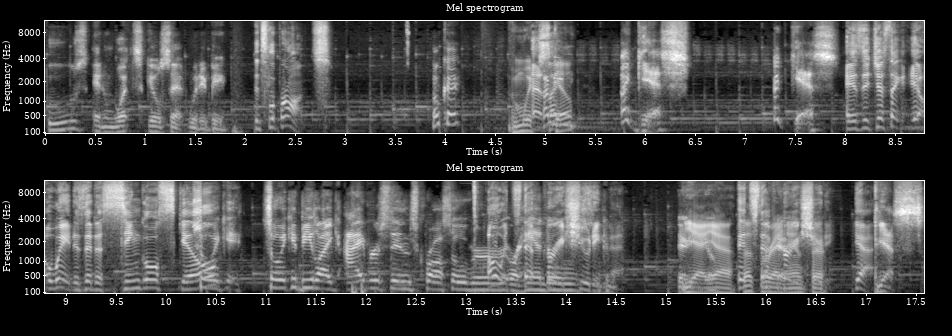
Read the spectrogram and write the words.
whose and what skill set would it be? It's LeBron's. Okay. And which I skill? mean, I guess. I guess. Is it just like? Oh wait, is it a single skill? So it could, so it could be like Iverson's crossover oh, it's or Steph handles. Curry shooting. You can- Then. Yeah, go. yeah. It's That's the Steph right Curry answer. shooting. Yeah. Yes.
